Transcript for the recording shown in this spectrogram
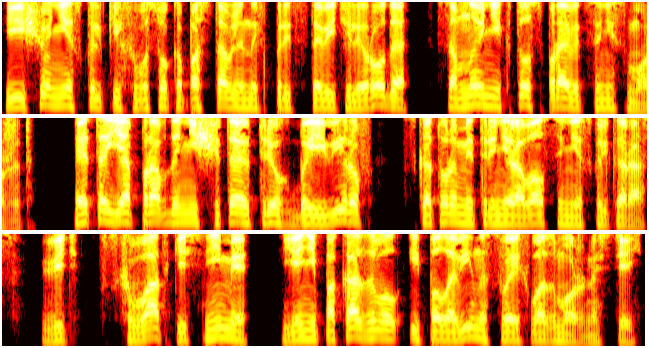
и еще нескольких высокопоставленных представителей рода, со мной никто справиться не сможет. Это я, правда, не считаю трех боевиров, с которыми тренировался несколько раз. Ведь в схватке с ними я не показывал и половины своих возможностей.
